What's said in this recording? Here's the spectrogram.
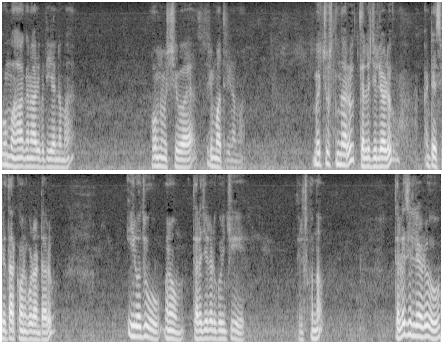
ఓం మహాగణాధిపతి నమ. ఓం నమ శివాయ శ్రీమాత్రి నమ. మీరు చూస్తున్నారు తెల్ల జిల్లాడు అంటే శ్వేతార్కం అని కూడా అంటారు. ఈరోజు మనం తెల్ల జిల్లాడు గురించి తెలుసుకుందాం. తెల్ల జిల్లాడు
